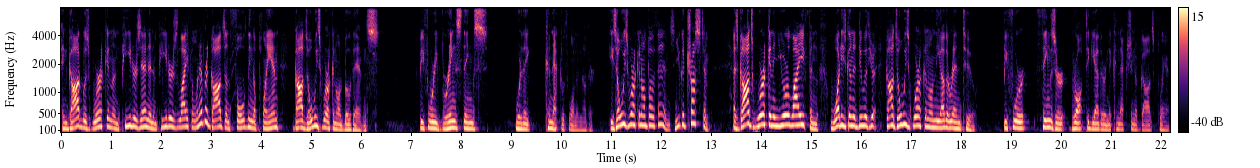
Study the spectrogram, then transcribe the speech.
and God was working on Peter's end and in Peter's life. And whenever God's unfolding a plan, God's always working on both ends before he brings things where they connect with one another. He's always working on both ends, and you could trust him. As God's working in your life and what he's going to do with your God's always working on the other end too before things are brought together in the connection of God's plan.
